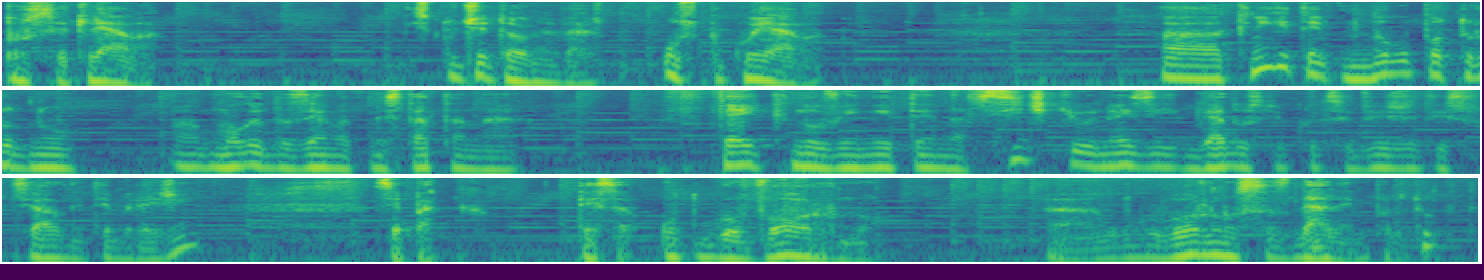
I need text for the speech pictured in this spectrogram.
просветлява. Изключително е важно. Успокоява. А, книгите много по-трудно а, могат да вземат местата на фейк новините, на всички от тези гадости, които се движат и социалните мрежи. Все пак, те са отговорно, отговорно създаден продукт.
